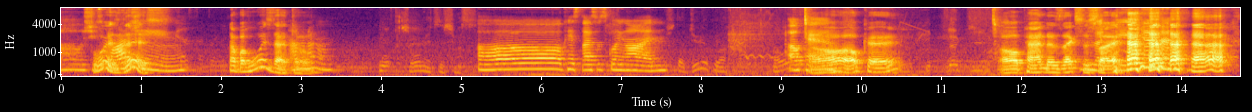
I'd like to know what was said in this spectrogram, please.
Oh, she's Who is this? watching. No, but who is that I don't though? Oh, okay, so that's what's going on. Okay. Oh, okay. Oh, Panda's exercise.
